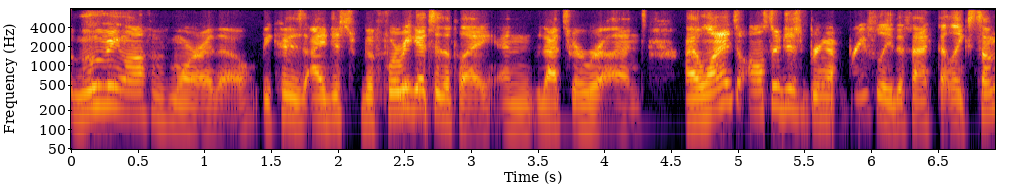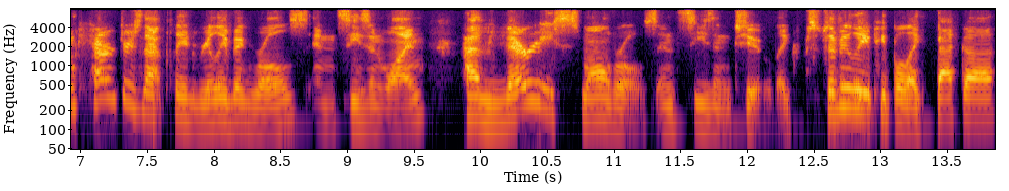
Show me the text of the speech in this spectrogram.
moving off of Maura though, because I just before we get to the play, and that's where we'll end, I wanted to also just bring up briefly the fact that like some characters that played really big roles in season one have very small roles in season two. Like specifically people like Becca,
